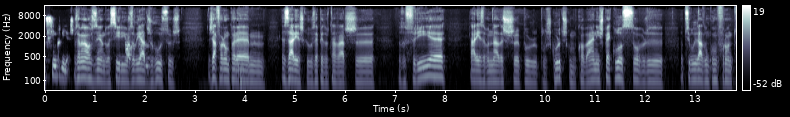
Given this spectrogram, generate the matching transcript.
5 uh, dias. José Manuel Rosendo, a Síria e os aliados russos já foram para hum, as áreas que o José Pedro Tavares uh, referia, áreas abandonadas eh, por, pelos curdos, como Kobani, especulou-se sobre a possibilidade de um confronto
